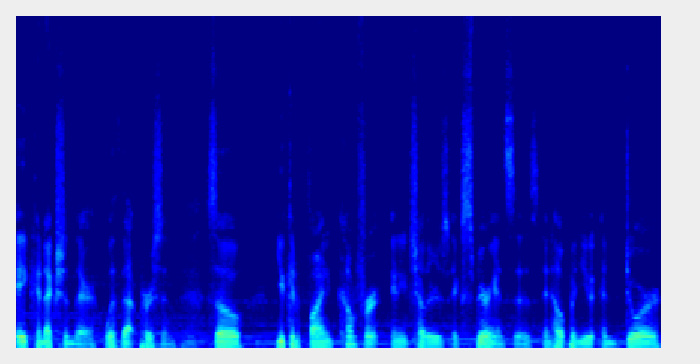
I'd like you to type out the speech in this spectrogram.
a connection there with that person. Mm-hmm. So you can find comfort in each other's experiences and helping you endure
